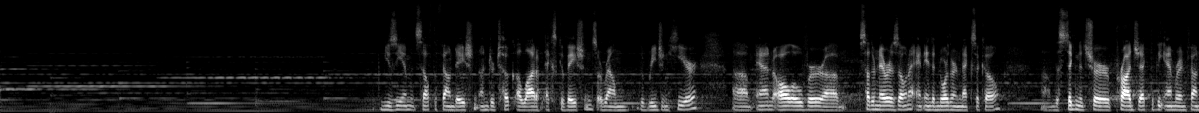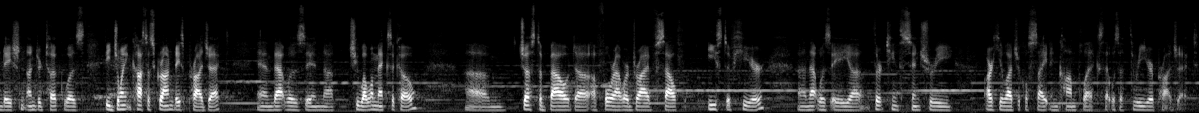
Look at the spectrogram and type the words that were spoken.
Museum itself, the foundation, undertook a lot of excavations around the region here um, and all over um, southern Arizona and into northern Mexico. Um, the signature project that the Amerind Foundation undertook was the Joint Casas Grandes project, and that was in uh, Chihuahua, Mexico, um, just about uh, a four hour drive southeast of here. And that was a uh, 13th century archaeological site and complex that was a three year project.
